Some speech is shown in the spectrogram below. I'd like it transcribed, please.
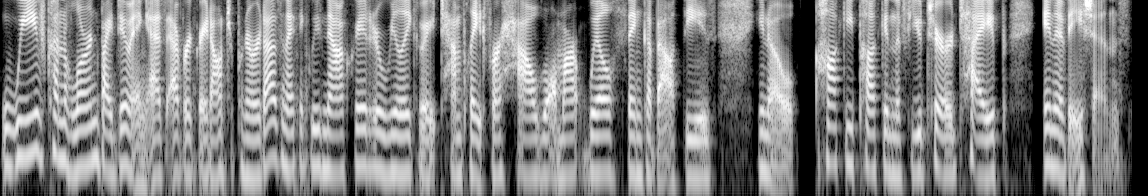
We've kind of learned by doing as every great entrepreneur does. And I think we've now created a really great template for how Walmart will think about these, you know, hockey puck in the future type innovations.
